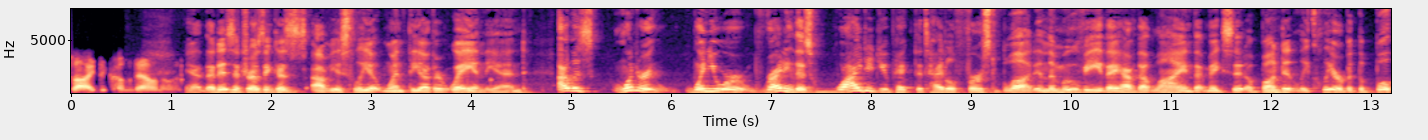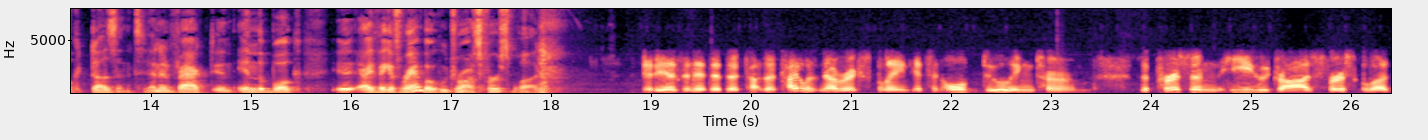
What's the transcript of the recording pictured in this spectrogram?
side to come down on. Yeah, that is interesting because obviously it went the other way in the end. I was wondering when you were writing this, why did you pick the title First Blood? In the movie, they have that line that makes it abundantly clear, but the book doesn't. And in fact, in, in the book, I think it's Rambo who draws First Blood. It is, and it, the, the, the title is never explained. It's an old dueling term. The person, he who draws first blood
